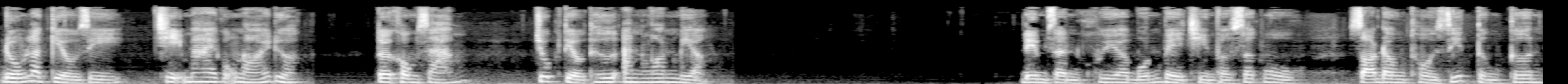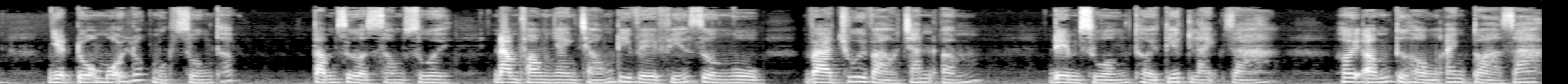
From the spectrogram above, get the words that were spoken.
Đúng là kiểu gì, chị Mai cũng nói được. Tôi không dám. Chúc tiểu thư ăn ngon miệng. Đêm dần khuya bốn bề chìm vào giấc ngủ. Gió đông thổi rít từng cơn, nhiệt độ mỗi lúc một xuống thấp. Tắm rửa xong xuôi, Nam Phong nhanh chóng đi về phía giường ngủ và chui vào chăn ấm. Đêm xuống thời tiết lạnh giá, hơi ấm từ Hồng Anh tỏa ra.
